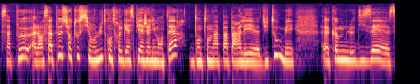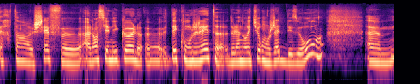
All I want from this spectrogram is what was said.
Ça peut, alors ça peut surtout si on lutte contre le gaspillage alimentaire, dont on n'a pas parlé euh, du tout, mais euh, comme le disaient certains chefs à l'ancienne école, dès qu'on jette de la nourriture, on jette des euros. Hein. Euh,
